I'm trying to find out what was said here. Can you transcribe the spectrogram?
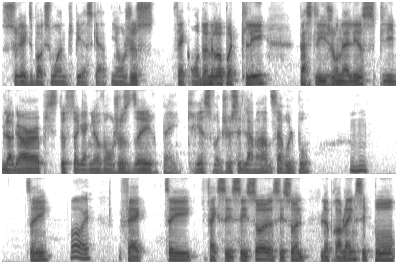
sur Xbox One puis PS4. Ils ont juste fait qu'on donnera pas de clé parce que les journalistes, puis les blogueurs, puis toute cette gang-là vont juste dire Ben, Chris, votre jeu, c'est de la merde, ça roule pas. Mm-hmm. Tu sais? ouais. Fait que, fait que c'est, ça, c'est ça le, problème, c'est pas.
